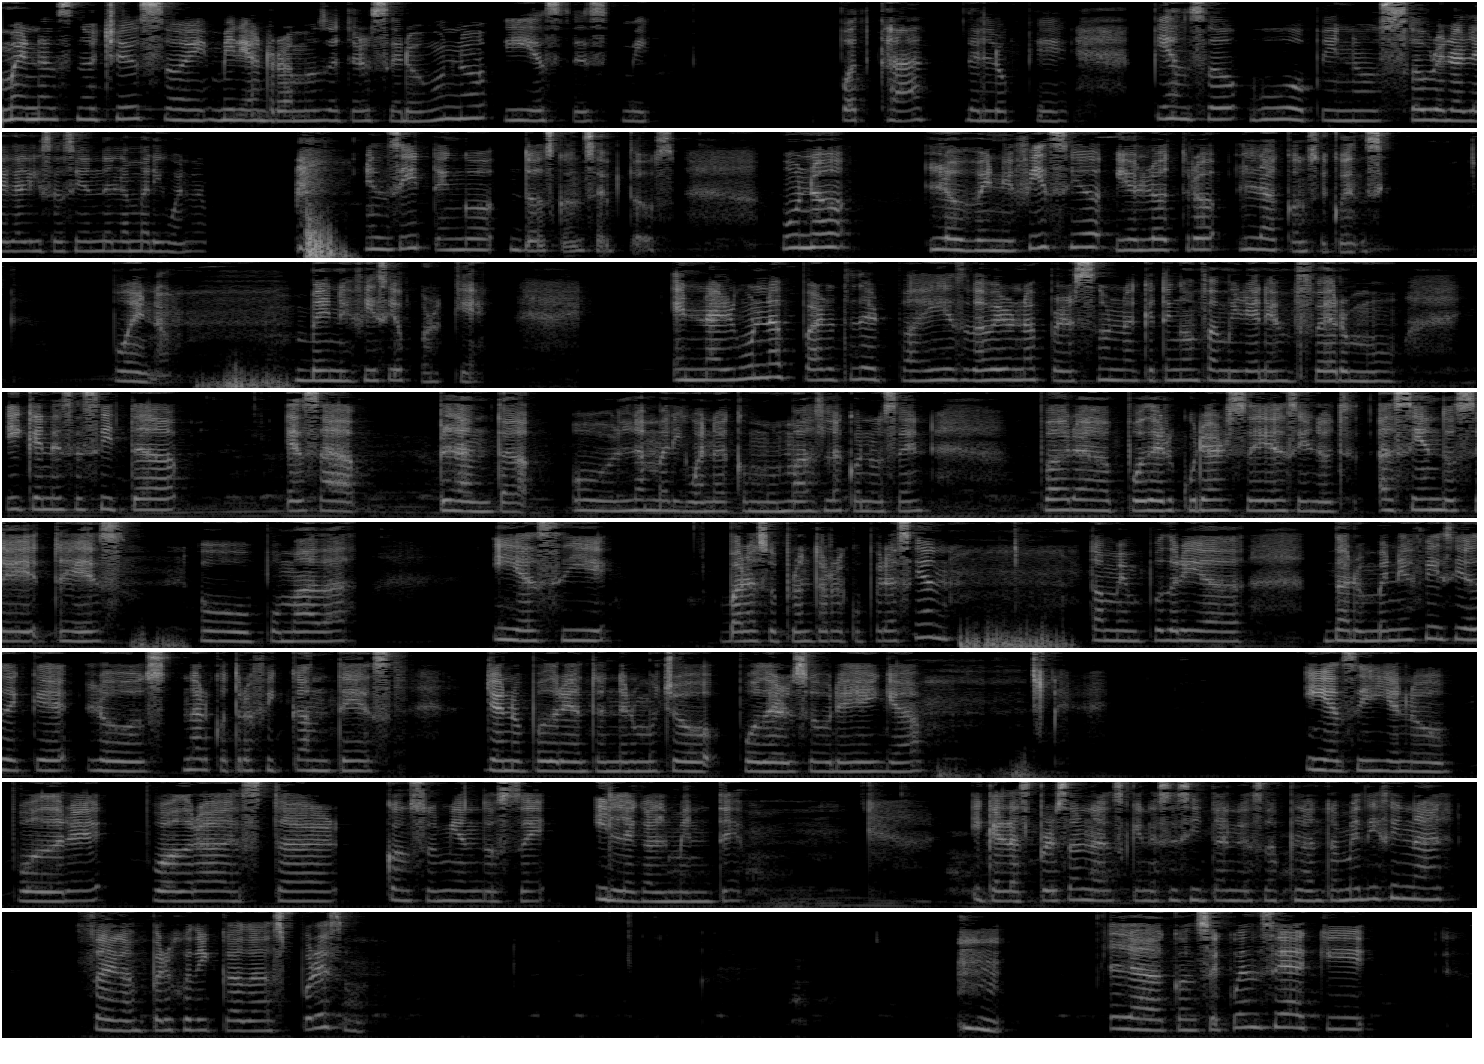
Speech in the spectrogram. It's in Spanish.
Buenas noches, soy Miriam Ramos de Tercero Uno y este es mi podcast de lo que pienso u opino sobre la legalización de la marihuana. En sí tengo dos conceptos. Uno, los beneficios y el otro, la consecuencia. Bueno, beneficio ¿por qué? En alguna parte del país va a haber una persona que tenga un familiar enfermo y que necesita esa planta o la marihuana como más la conocen para poder curarse haciendo, haciéndose test o pomada y así para su pronta recuperación. También podría dar un beneficio de que los narcotraficantes ya no podrían tener mucho poder sobre ella y así ya no podrá estar consumiéndose ilegalmente y que las personas que necesitan esa planta medicinal salgan perjudicadas por eso. La consecuencia aquí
